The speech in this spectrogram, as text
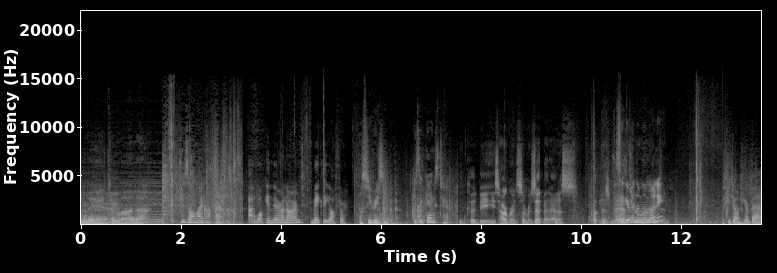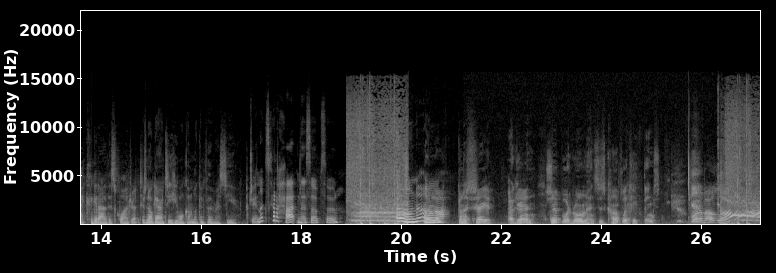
Me, Tamada. Here's all I got left. I walk in there unarmed, make the offer. He'll see reason. He's a gangster. Could be he's harboring some resentment at us. Putting his man Is he giving them the money? engine. If you don't hear back, get out of this quadrant. There's no guarantee he won't come looking for the rest of you. Jayne looks kind of hot in this episode. Oh no. I'm not gonna say it again. Shipboard romances complicate things. What about love?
